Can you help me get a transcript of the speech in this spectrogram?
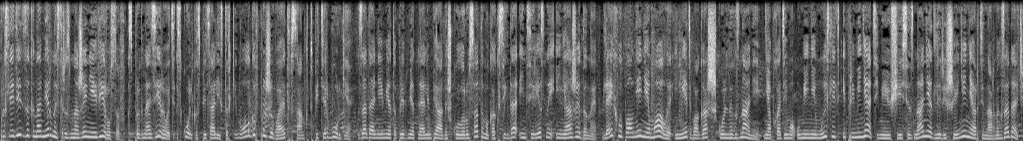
Проследить закономерность размножения вирусов, спрогнозировать, сколько специалистов-кинологов проживает в Санкт-Петербурге. Задания метапредметной олимпиады школы Русатома, как всегда, интересны и неожиданны. Для их выполнения мало иметь багаж школьных знаний. Необходимо умение мыслить и применять имеющиеся знания для решения неординарных задач.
